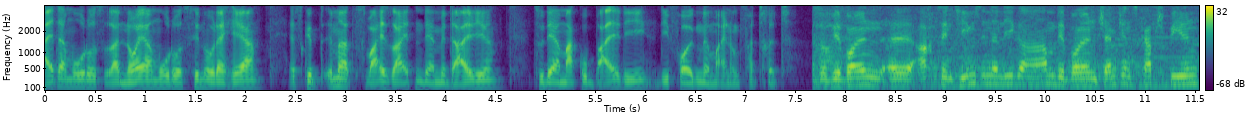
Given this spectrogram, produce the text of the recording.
alter Modus oder neuer Modus hin oder her, es gibt immer zwei Seiten der Medaille, zu der Marco Baldi die folgende Meinung vertritt. Also wir wollen äh, 18 Teams in der Liga haben, wir wollen Champions Cup spielen,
